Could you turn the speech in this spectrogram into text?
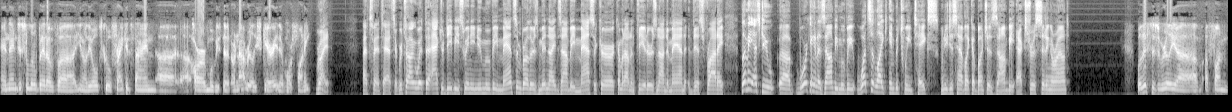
and then just a little bit of uh, you know the old school Frankenstein uh, uh, horror movies that are not really scary; they're more funny. Right. That's fantastic. We're talking with the actor DB Sweeney, new movie Manson Brothers Midnight Zombie Massacre, coming out in theaters and on demand this Friday. Let me ask you, uh, working in a zombie movie, what's it like in between takes when you just have like a bunch of zombie extras sitting around? Well, this is really a, a, fun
